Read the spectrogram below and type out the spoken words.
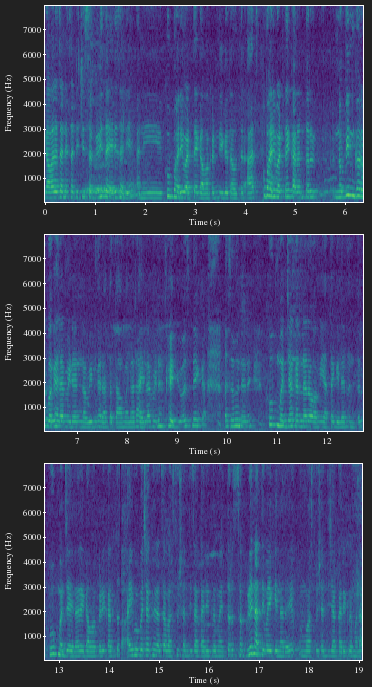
गावाला जाण्यासाठीची सगळी तयारी झाली आहे आणि खूप भारी वाटतंय गावाकडे निघत आहोत तर आज. खूप भारी वाटतंय कारण तर नवीन घर बघायला मिळेल नवीन घरात आता आम्हाला राहायला मिळेल काही दिवस नाही का? असं होणार आहे. खूप मज्जा करणार आहोत आम्ही आता गेल्यानंतर. खूप मज्जा येणार आहे गावाकडे कारण तर आईबाबाच्या घराचा वास्तुशांतीचा कार्यक्रम आहे. तर सगळे नातेवाईक येणार आहे वास्तुशांतीच्या कार्यक्रमाला.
